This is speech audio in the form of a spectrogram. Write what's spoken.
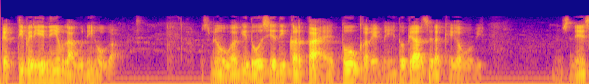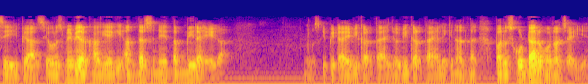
व्यक्ति पर ये नियम लागू नहीं होगा। उसमें होगा कि दोष यदि करता है तो करे, नहीं तो प्यार से रखेगा वो भी। स्नेह से ही प्यार से, और उसमें भी रखा गया कि अंदर स्नेह तब भी रहेगा। उसकी पिटाई भी करता है, जो भी करता है, लेकिन अंदर, पर उसको डर होना चाहिए।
